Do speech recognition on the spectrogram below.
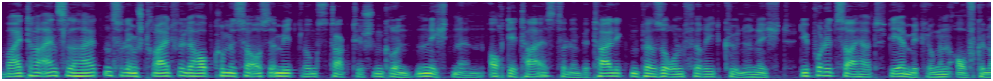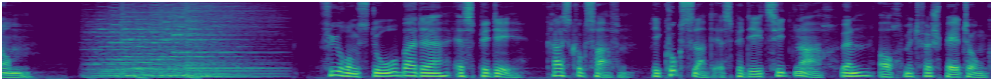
Weitere Einzelheiten zu dem Streit will der Hauptkommissar aus ermittlungstaktischen Gründen nicht nennen. Auch Details zu den beteiligten Personen verriet Kühne nicht. Die Polizei hat die Ermittlungen aufgenommen. Führungsduo bei der SPD. Kreis Cuxhaven. Die Cuxland-SPD zieht nach, wenn auch mit Verspätung.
